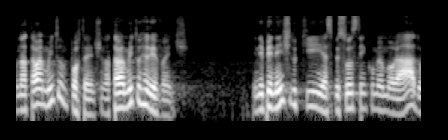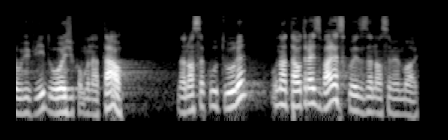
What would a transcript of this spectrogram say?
o Natal é muito importante, o Natal é muito relevante. Independente do que as pessoas têm comemorado ou vivido hoje como Natal, na nossa cultura, o Natal traz várias coisas à nossa memória.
